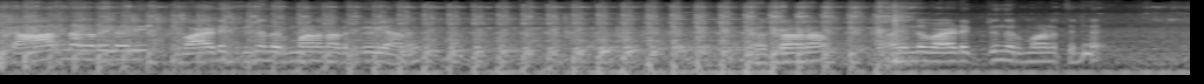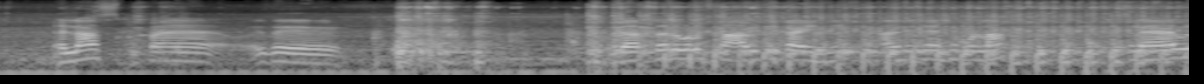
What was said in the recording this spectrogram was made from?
സ്റ്റാർ നഗറിലൊരു വയഡക്റ്റിന്റെ നിർമ്മാണം നടക്കുകയാണ്. കാണാം. അതിന്റെ വയഡക്റ്റ് നിർമ്മാണത്തിന്റെ എല്ലാ ഇത് ഗർഡറുകളും സ്ഥാപിച്ച് കഴിഞ്ഞ് അതിനുശേഷമുള്ള സ്ലാബ്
